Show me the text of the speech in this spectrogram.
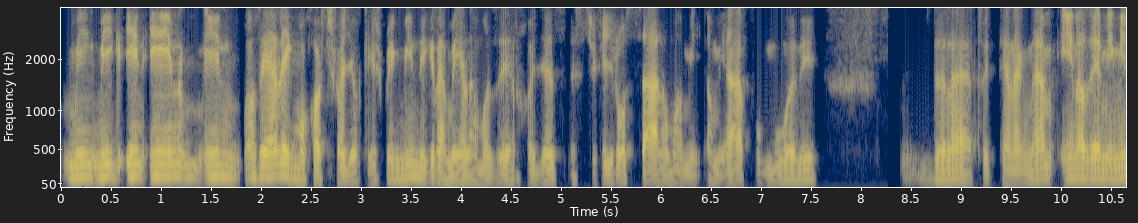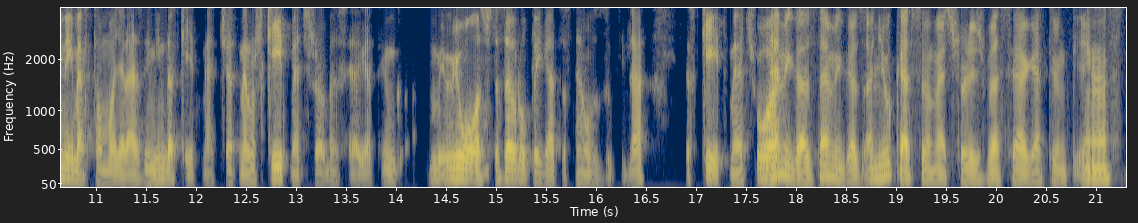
Még, még én, én, én azért elég makacs vagyok, és még mindig remélem azért, hogy ez, ez csak egy rossz álom, ami, ami el fog múlni de lehet, hogy tényleg nem. Én azért még mindig meg tudom magyarázni mind a két meccset, mert most két meccsről beszélgetünk. Jó, most az Európa Ligát azt ne hozzuk ide. Ez két meccs volt. Nem igaz, nem igaz. A Newcastle meccsről is beszélgetünk. Én ezt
